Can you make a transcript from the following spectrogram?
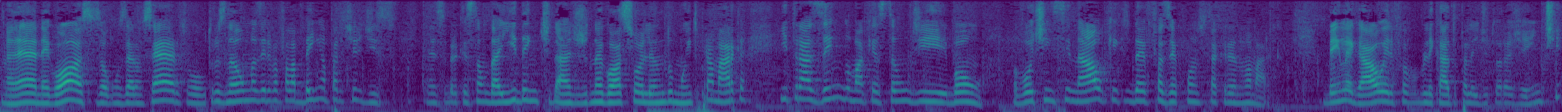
né, negócios, alguns deram certo, outros não, mas ele vai falar bem a partir disso. né, sobre a questão da identidade do negócio, olhando muito para a marca e trazendo uma questão de, bom, eu vou te ensinar o que, que tu deve fazer quando tu está criando uma marca. Bem legal, ele foi publicado pela editora Gente.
